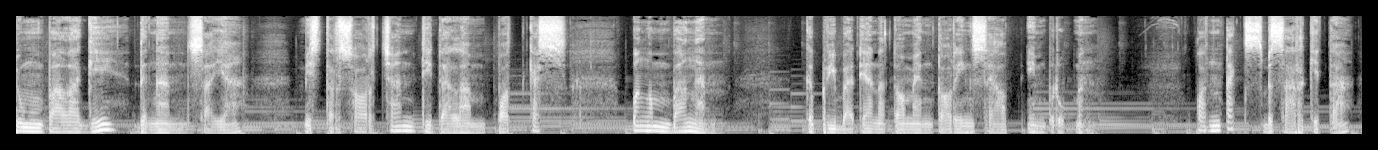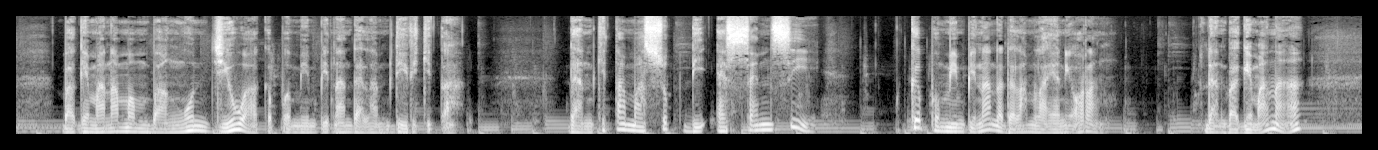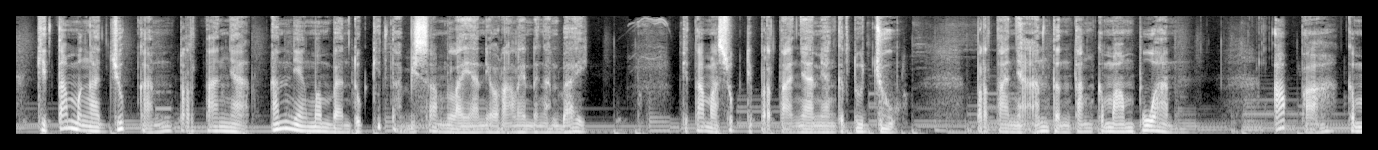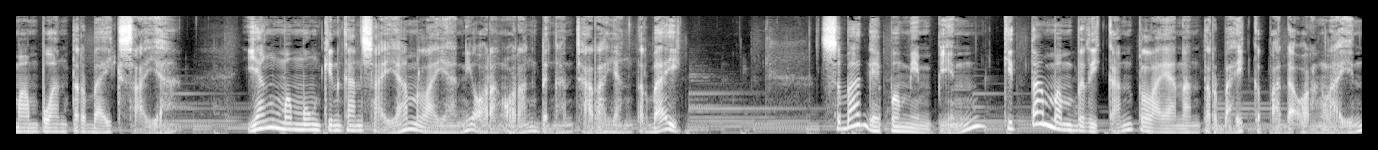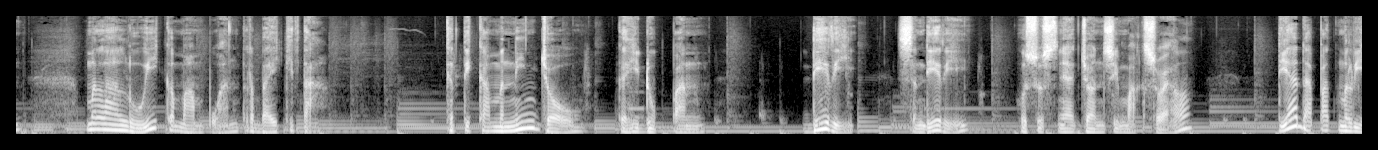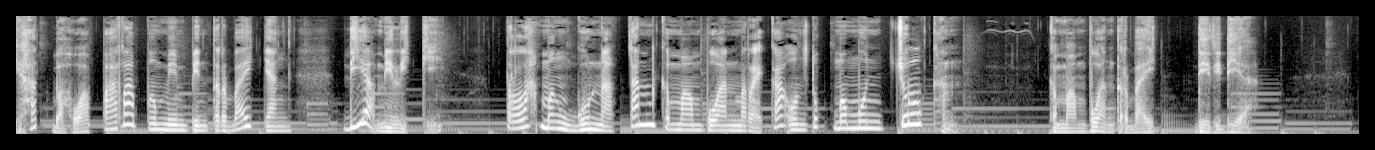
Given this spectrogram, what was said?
Jumpa lagi dengan saya, Mr. Sorchan di dalam podcast pengembangan kepribadian atau mentoring self improvement. Konteks besar kita bagaimana membangun jiwa kepemimpinan dalam diri kita. Dan kita masuk di esensi kepemimpinan adalah melayani orang. Dan bagaimana kita mengajukan pertanyaan yang membantu kita bisa melayani orang lain dengan baik. Kita masuk di pertanyaan yang ketujuh. Pertanyaan tentang kemampuan. Apa kemampuan terbaik saya yang memungkinkan saya melayani orang-orang dengan cara yang terbaik. Sebagai pemimpin, kita memberikan pelayanan terbaik kepada orang lain melalui kemampuan terbaik kita. Ketika meninjau kehidupan diri sendiri, khususnya John C. Maxwell, dia dapat melihat bahwa para pemimpin terbaik yang dia miliki telah menggunakan kemampuan mereka untuk memunculkan kemampuan terbaik diri dia.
